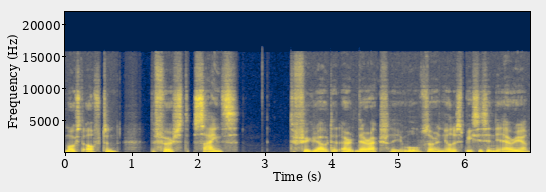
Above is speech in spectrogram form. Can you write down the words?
most often the first signs to figure out that are, there actually wolves or any other species in the area.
